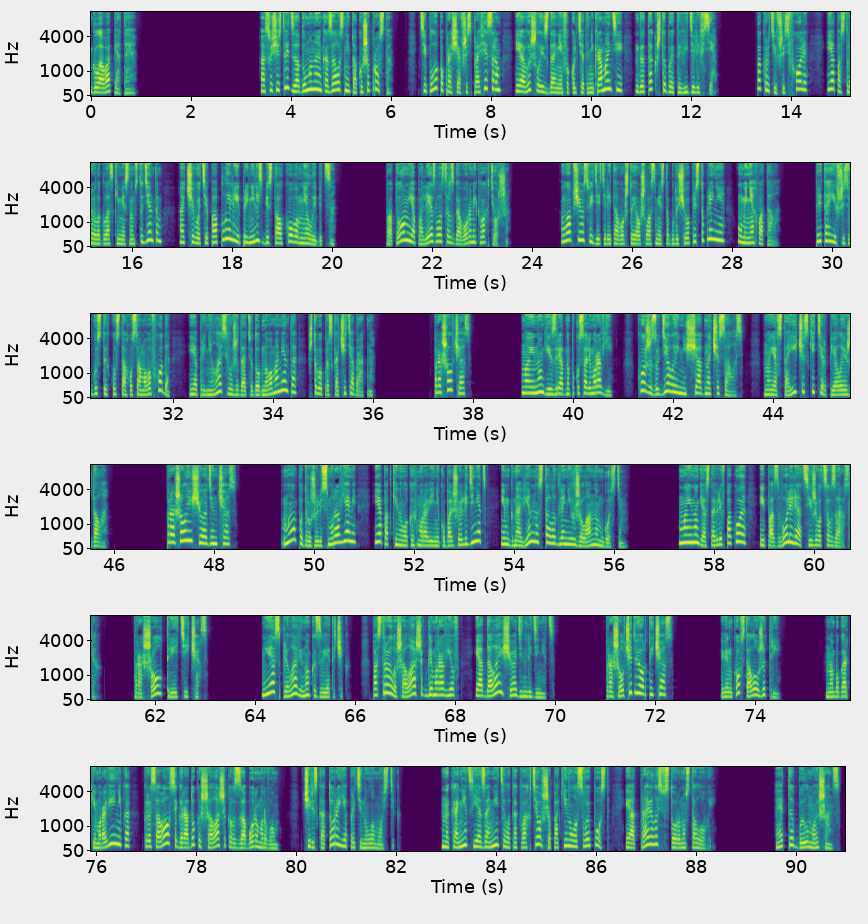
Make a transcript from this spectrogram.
Глава пятая. Осуществить задуманное оказалось не так уж и просто. Тепло попрощавшись с профессором, я вышла из здания факультета некромантии, да так, чтобы это видели все. Покрутившись в холле, я построила глазки местным студентам, отчего те поплыли и принялись бестолково мне лыбиться. Потом я полезла с разговорами к вахтерше. В общем, свидетелей того, что я ушла с места будущего преступления, у меня хватало. Притаившись в густых кустах у самого входа, я принялась выжидать удобного момента, чтобы проскочить обратно. Прошел час. Мои ноги изрядно покусали муравьи. Кожа зудела и нещадно чесалась. Но я стоически терпела и ждала. Прошел еще один час. Мы подружились с муравьями, я подкинула к их муравейнику большой леденец и мгновенно стала для них желанным гостем. Мои ноги оставили в покое и позволили отсиживаться в зарослях. Прошел третий час. Я сплела венок из веточек, построила шалашик для муравьев и отдала еще один леденец. Прошел четвертый час. Венков стало уже три. На бугорке муравейника красовался городок из шалашиков с забором и рвом, через который я протянула мостик. Наконец я заметила, как вахтерша покинула свой пост и отправилась в сторону столовой. Это был мой шанс.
